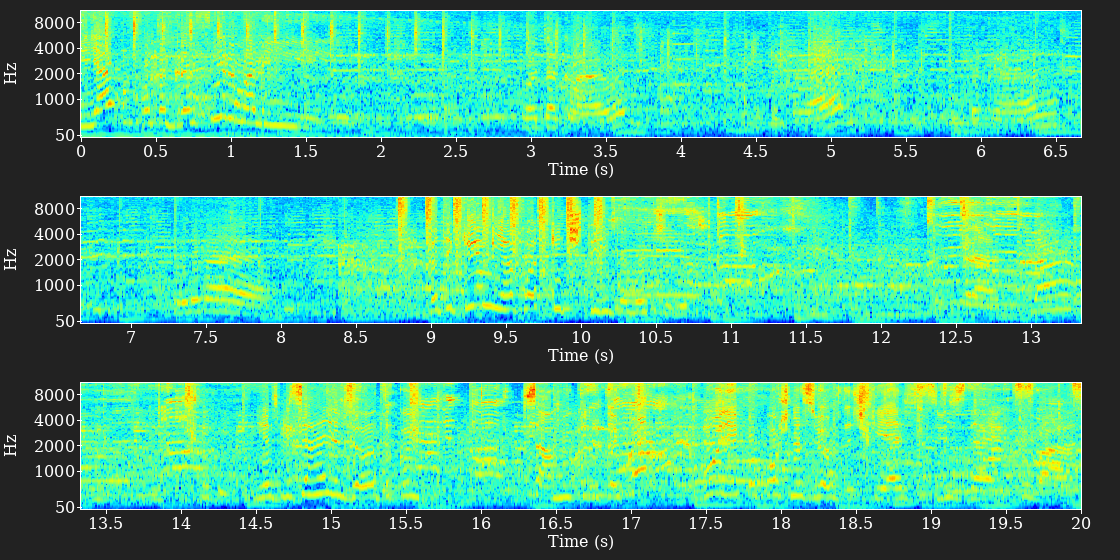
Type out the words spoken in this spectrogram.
Меня пофотографировали. Вот такая вот. Вот такая. Вот такая. Вот такая. Вот такие у меня фотки 4 получились. Раз, два, четыре. Я специально взяла такой самый крутой фон, более похож на звездочки. Я звезда и класс.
